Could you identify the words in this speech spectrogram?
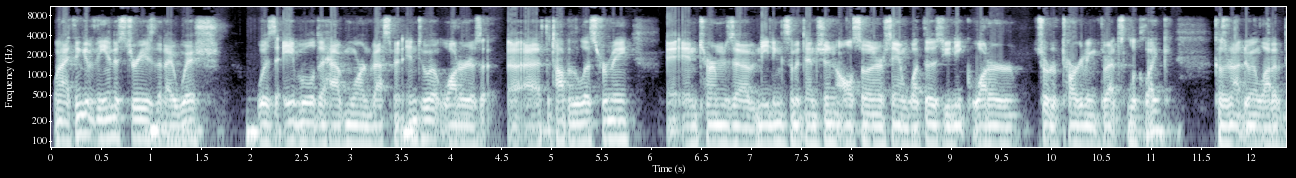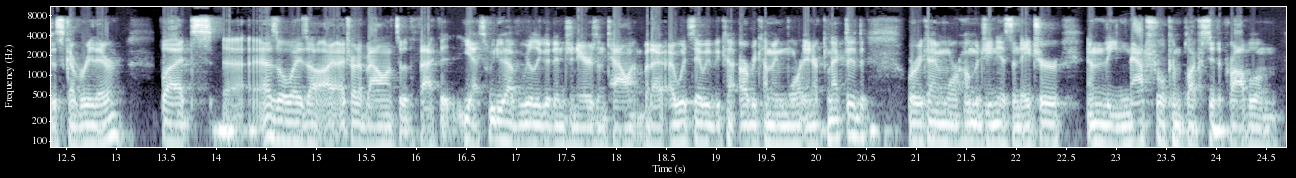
when I think of the industries that I wish was able to have more investment into it, water is uh, at the top of the list for me in terms of needing some attention. Also, understand what those unique water sort of targeting threats look like because we're not doing a lot of discovery there. But uh, as always, I, I, try to balance it with the fact that yes, we do have really good engineers and talent, but I, I would say we beca- are becoming more interconnected. We're becoming more homogeneous in nature, and the natural complexity of the problem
